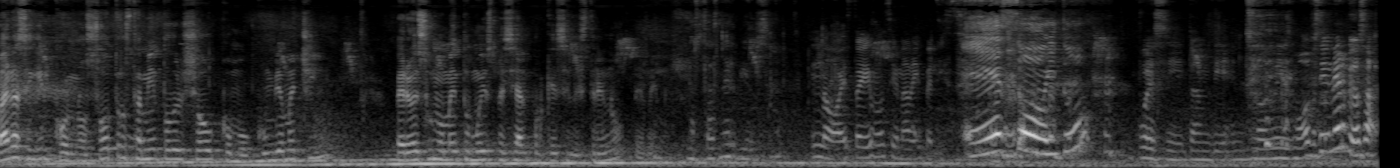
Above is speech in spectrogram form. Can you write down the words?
Van a seguir con nosotros también todo el show como Cumbia Machín, pero es un momento muy especial porque es el estreno de Venus. ¿No estás nerviosa? No, estoy emocionada y feliz. Eso, ¿y tú? Pues sí, también, lo mismo. Sí, nerviosa.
